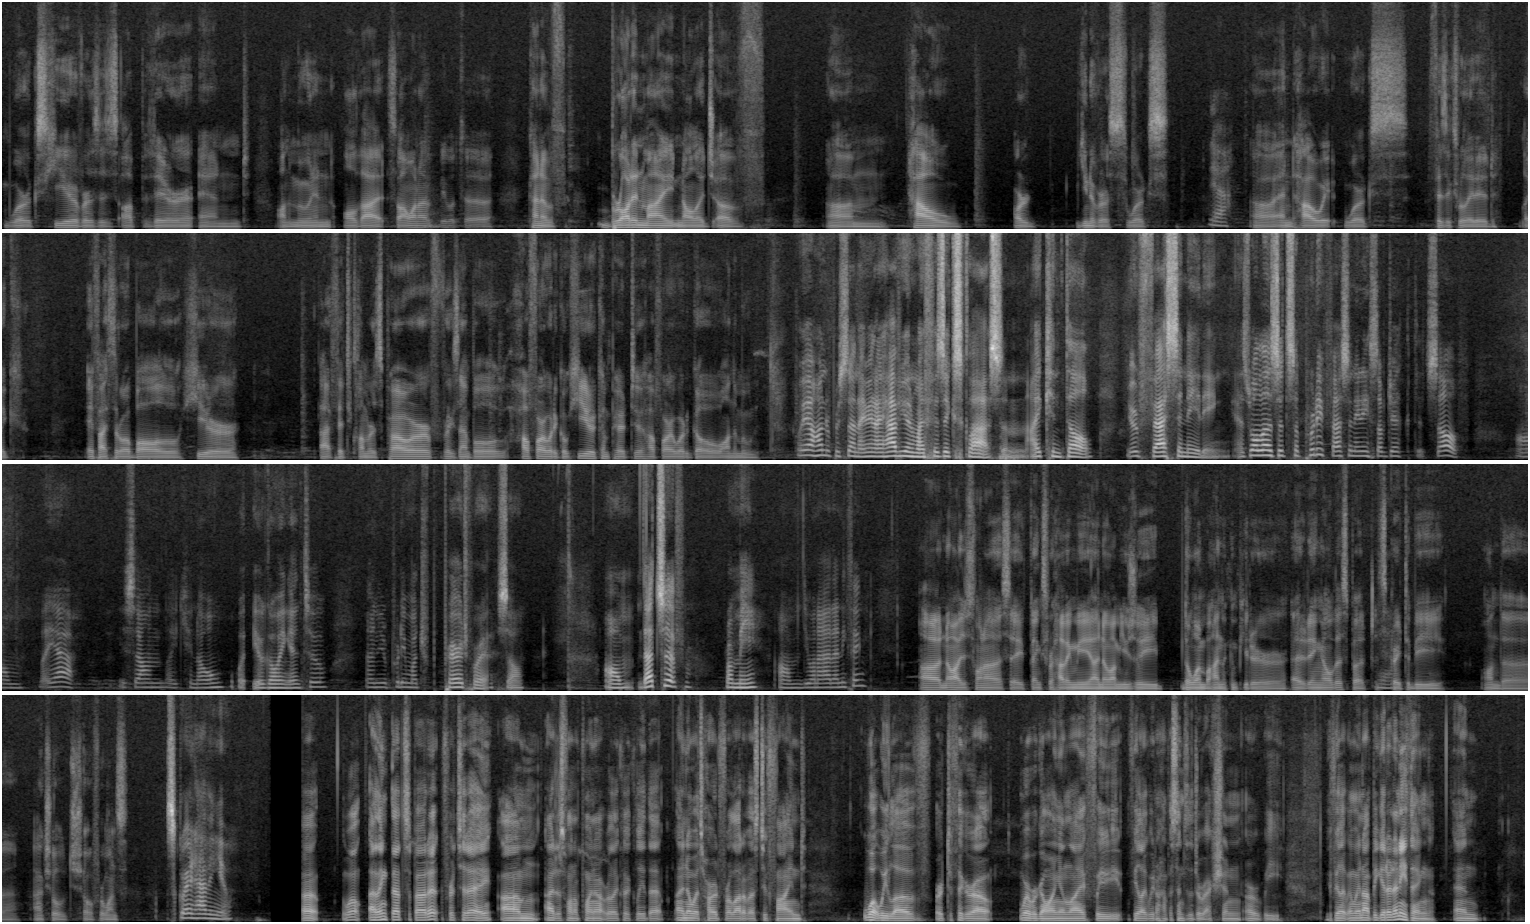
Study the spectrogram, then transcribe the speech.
works here versus up there and on the moon and all that. So I want to be able to kind of broaden my knowledge of um, how our universe works Yeah. uh, and how it works physics related. Like if I throw a ball here at 50 kilometers per hour, for example, how far would it go here compared to how far would it go on the moon? Oh yeah, hundred percent. I mean, I have you in my physics class, and I can tell you're fascinating, as well as it's a pretty fascinating subject itself. Um, but yeah, you sound like you know what you're going into, and you're pretty much prepared for it. So, um, that's it fr- from me. Um, do you want to add anything? Uh, no, I just want to say thanks for having me. I know I'm usually the one behind the computer editing all this, but it's Yeah. great to be on the actual show for once. It's great having you. Well, I think that's about it for today. Um, I just want to point out really quickly that I know it's hard for a lot of us to find what we love or to figure out where we're going in life. We feel like we don't have a sense of direction, or we we feel like we may not be good at anything, and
